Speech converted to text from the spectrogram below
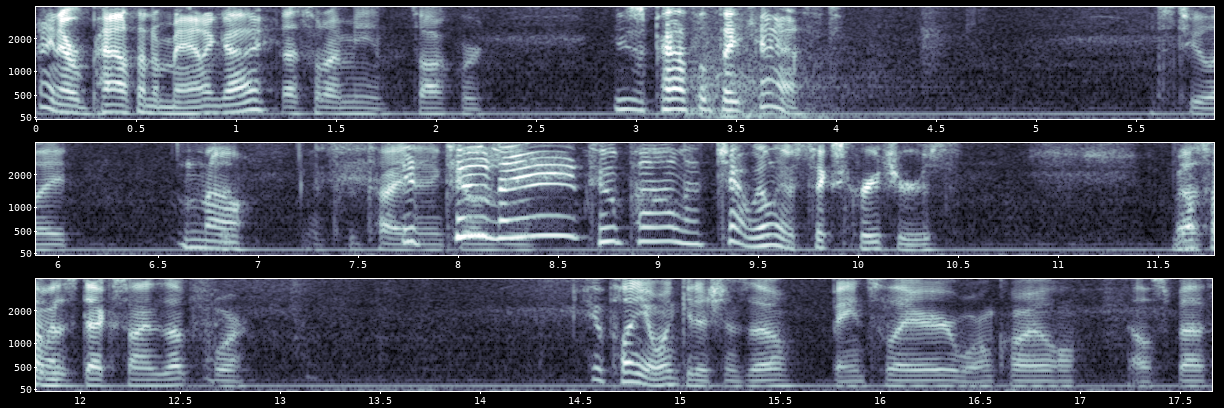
I ain't never pathing a mana guy. That's what I mean. It's awkward. You just path what they cast. It's too late. No, It's too tight. and it's it too kills you. late to apologize. We only have six creatures. We That's what this deck signs up for. You have plenty of win conditions though. Baneslayer, Wurmcoil, Elspeth.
